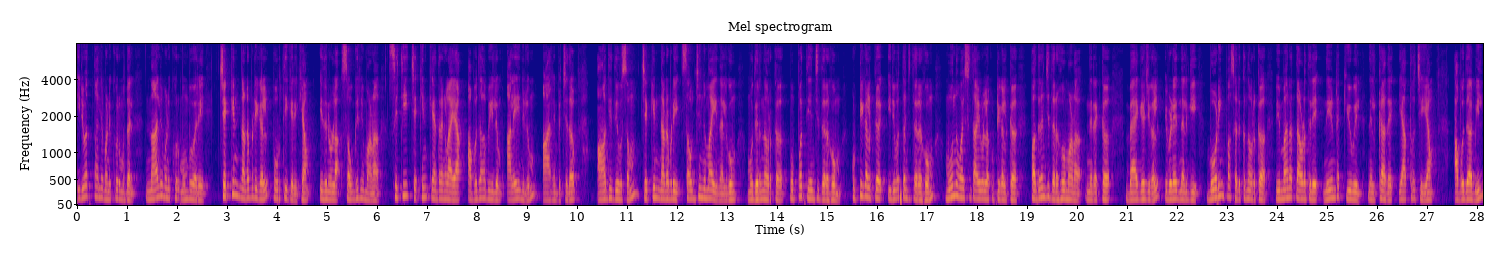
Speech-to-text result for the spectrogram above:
ഇരുപത്തിനാല് മണിക്കൂർ മുതൽ നാല് മണിക്കൂർ മുമ്പ് വരെ ചെക്ക് ഇൻ നടപടികൾ പൂർത്തീകരിക്കാം. ഇതിനുള്ള സൗകര്യമാണ് സിറ്റി ചെക്ക് ഇൻ കേന്ദ്രങ്ങളായ അബുദാബിയിലും അലൈനിലും ആരംഭിച്ചത്. ആദ്യ ദിവസം ചെക്ക് ഇൻ നടപടി സൗജന്യമായി നൽകും. മുതിർന്നവർക്ക് മുപ്പത്തിയഞ്ച് ദിർഹവും കുട്ടികൾക്ക് ഇരുപത്തഞ്ച് ദിർഹവും മൂന്ന് വയസ്സ് താഴെയുള്ള കുട്ടികൾക്ക് പതിനഞ്ച് ദർഹവുമാണ് നിരക്ക്. ബാഗേജുകൾ ഇവിടെ നൽകി ബോർഡിംഗ് പാസ് എടുക്കുന്നവർക്ക് വിമാനത്താവളത്തിലെ നീണ്ട ക്യൂവിൽ നിൽക്കാതെ യാത്ര ചെയ്യാം. അബുദാബിയിൽ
